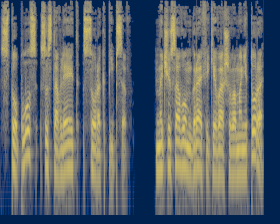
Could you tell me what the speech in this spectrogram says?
стоп-лосс составляет 40 пипсов. На часовом графике вашего монитора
